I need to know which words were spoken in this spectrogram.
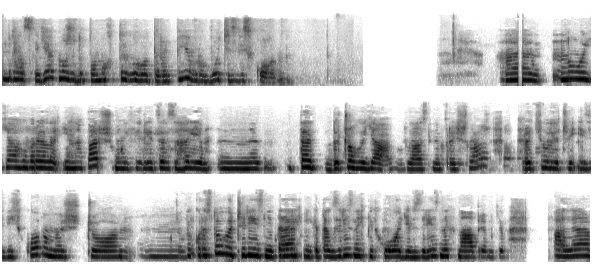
будь ласка, як може допомогти логотерапія в роботі з військовими? Е, Ну, я говорила і на першому ефірі, це взагалі те, до чого я власне прийшла, працюючи із військовими, що використовуючи різні техніки, так, з різних підходів, з різних напрямків, але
